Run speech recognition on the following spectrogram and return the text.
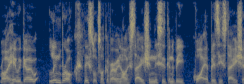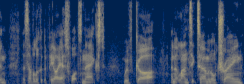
Right, here we go. Lynbrook. This looks like a very nice station. This is going to be quite a busy station. Let's have a look at the PIS. What's next? We've got an Atlantic Terminal train.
